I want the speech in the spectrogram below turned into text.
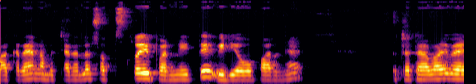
பார்க்குறேன். நம்ம சேனலில் சப்ஸ்கிரைப் பண்ணிவிட்டு வீடியோவை பாருங்கள் டாட்டா பாய் பை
